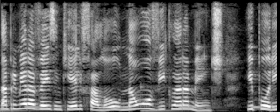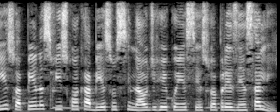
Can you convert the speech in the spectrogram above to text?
Na primeira vez em que ele falou, não ouvi claramente, e por isso apenas fiz com a cabeça um sinal de reconhecer sua presença ali.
